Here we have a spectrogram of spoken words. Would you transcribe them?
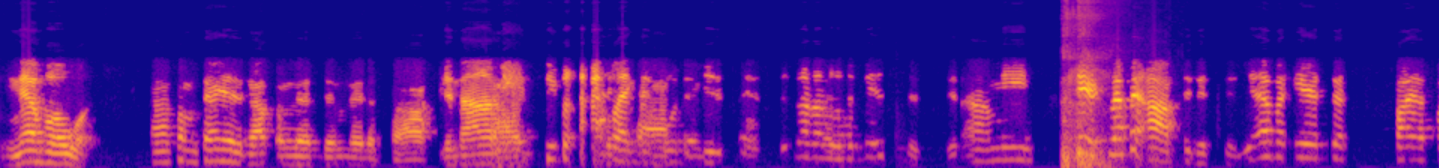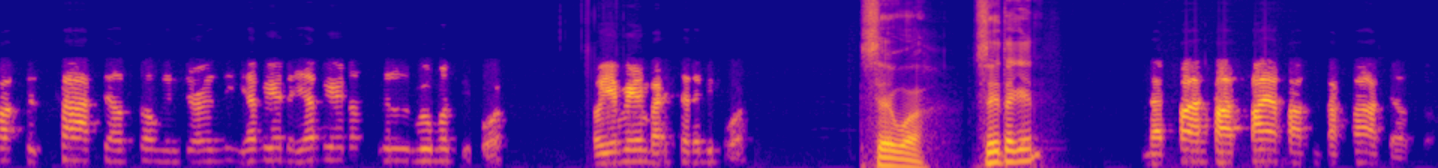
It never was. And sometimes you got to let them let it pass. You know what I mean? People act like they know the business. It's not a little business. You know what I mean? Here, let me ask you this thing. You ever hear the Firefox's cartel song in Jersey? You ever heard, you ever heard those little rumors before? Or you ever heard anybody said it before? Say what? Say it again. That Firefox, Firefox is a cartel song.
